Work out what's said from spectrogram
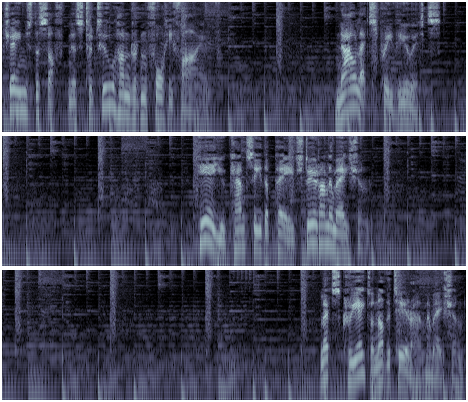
Change the softness to 245. Now let's preview it. Here you can see the page tear animation. Let's create another tear animation.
